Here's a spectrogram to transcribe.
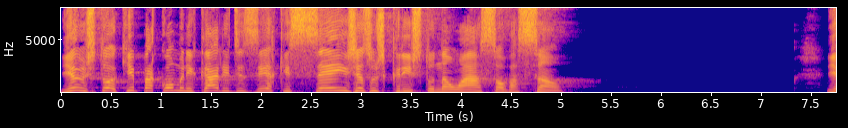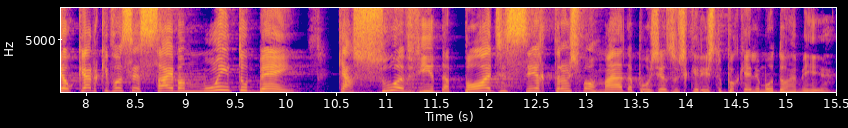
E eu estou aqui para comunicar e dizer que sem Jesus Cristo não há salvação. E eu quero que você saiba muito bem que a sua vida pode ser transformada por Jesus Cristo, porque Ele mudou a minha.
